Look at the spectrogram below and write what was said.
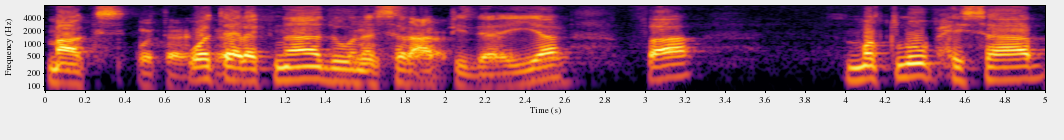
max وتركنا- وتركناه دون سرعة ابتدائية فمطلوب حساب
